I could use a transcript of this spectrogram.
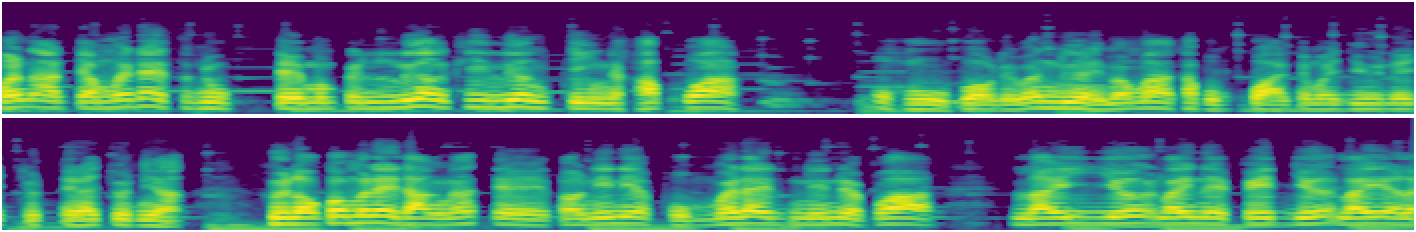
มันอาจจะไม่ได้สนุกแต่มันเป็นเรื่องที่เรื่องจริงนะครับ ว่าโอ้โหบอกเลยว่าเหนื่อยมากๆครับ ผมกว่าจะมายืนในจุดแต่ละจุดเนี่ย คือเราก็ไม่ได้ดังนะ แต่ตอนนี้เนี่ยผมไม่ได้เน้นแบบว่าไลค์เยอะไลค์ในเฟซเยอะไลค์อะไร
